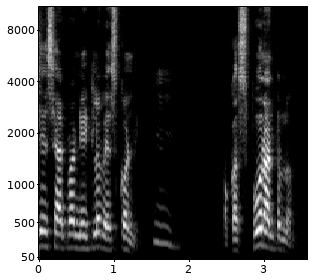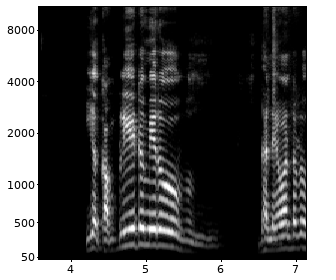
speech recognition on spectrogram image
చేసేటువంటి నీటిలో వేసుకోండి. ఒక స్పూన్ అంటున్నాం. ఇక కంప్లీట్ మీరు దాన్ని ఏమంటారు?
